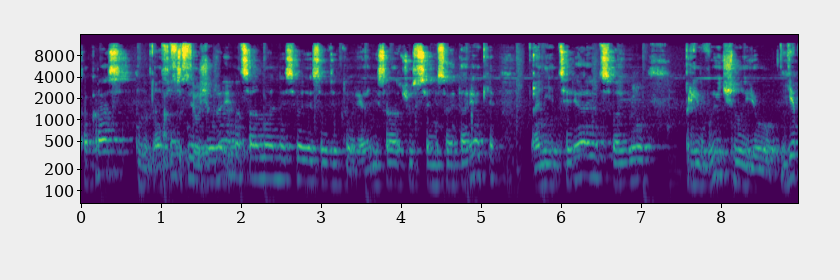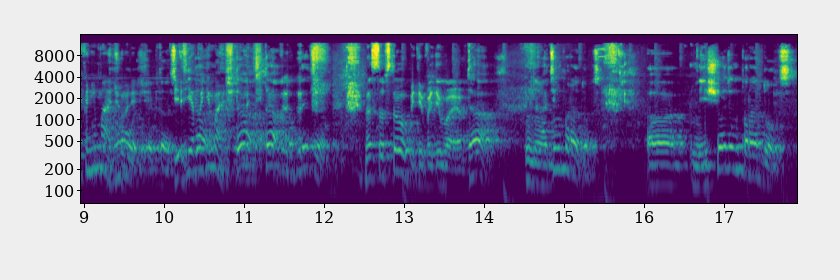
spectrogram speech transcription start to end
как раз отсутствие живой эмоциональной связи с аудиторией. Они сразу чувствуют себя не в своей тарелке, они теряют свою привычную... Я понимаю, о чем речь. Я, я да, понимаю, о чем да, речь. Да. На собственном опыте понимаю. Да, один парадокс. А, еще один парадокс.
